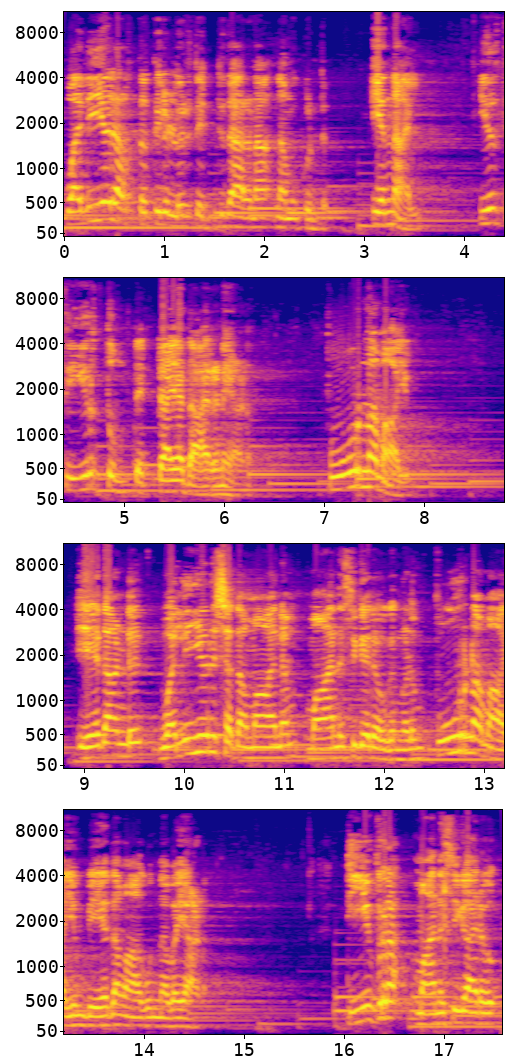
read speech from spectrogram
വലിയൊരർത്ഥത്തിലുള്ള ഒരു തെറ്റിദ്ധാരണ നമുക്കുണ്ട്. എന്നാൽ ഇത് തീർത്തും തെറ്റായ ധാരണയാണ്. പൂർണമായും ഏതാണ്ട് വലിയൊരു ശതമാനം മാനസിക രോഗങ്ങളും പൂർണമായും ഭേദമാകുന്നവയാണ്. തീവ്ര മാനസികാരോ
